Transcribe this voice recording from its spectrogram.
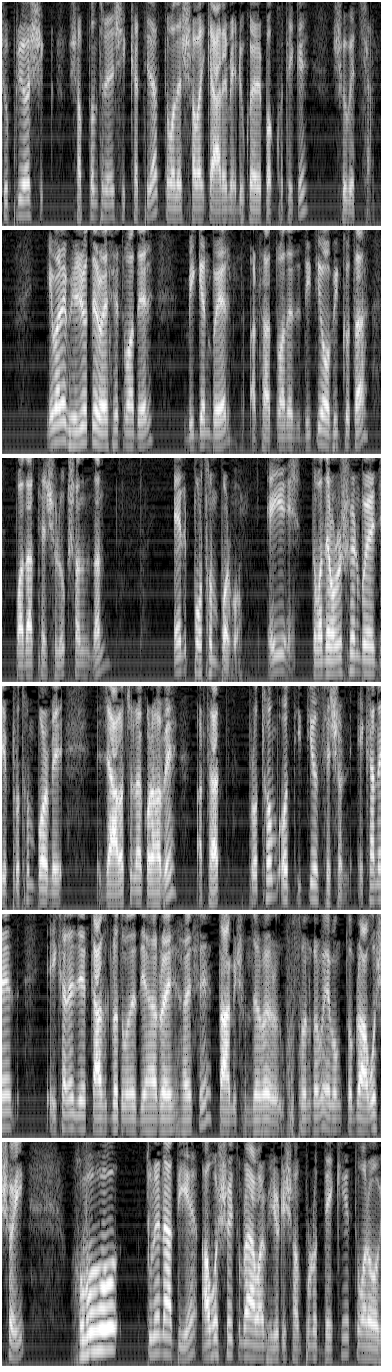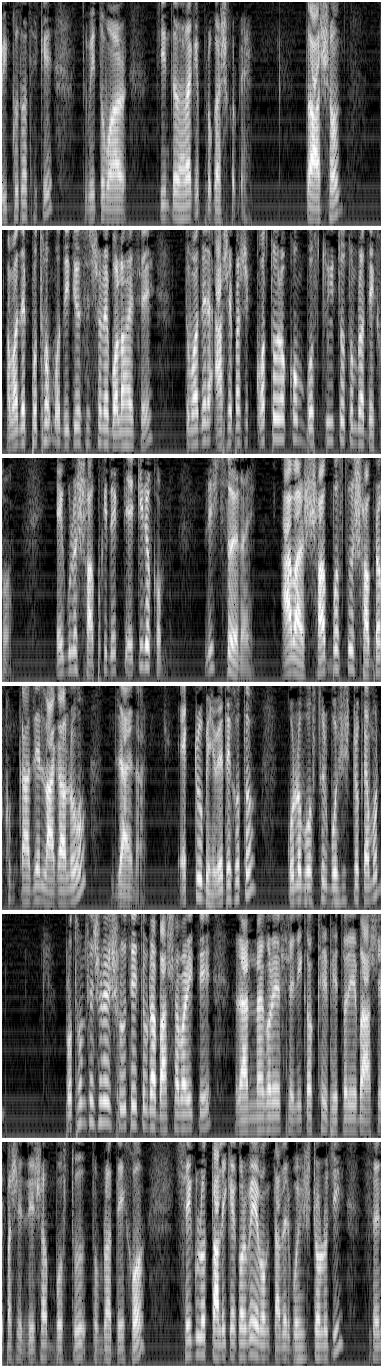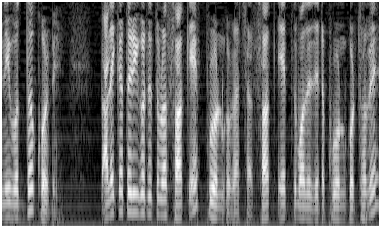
সুপ্রিয় সপ্তম শ্রেণির শিক্ষার্থীরা, তোমাদের সবাইকে আর এম এডুকারের পক্ষ থেকে শুভেচ্ছা। এবারে ভিডিওতে রয়েছে তোমাদের বিজ্ঞান বইয়ের, অর্থাৎ তোমাদের দ্বিতীয় অভিজ্ঞতা, পদার্থের সুলুক সন্ধান এর প্রথম পর্ব। এই তোমাদের অনুশীলন বইয়ের যে প্রথম পর্বে যা আলোচনা করা হবে, অর্থাৎ প্রথম ও তৃতীয় সেশন, এখানে, এইখানে যে কাজগুলো তোমাদের দেওয়া হয়েছে, তা আমি সুন্দরভাবে উপস্থাপন করব এবং তোমরা অবশ্যই হুবহু তুলে না দিয়ে অবশ্যই তোমরা আমার ভিডিওটি সম্পূর্ণ দেখে তোমার অভিজ্ঞতা থেকে তুমি তোমার চিন্তাধারাকে প্রকাশ করবে। তো আসুন, আমাদের প্রথম ও দ্বিতীয় সেশনে বলা হয়েছে, তোমাদের আশেপাশে কত রকম বস্তুই তো তোমরা দেখো, এগুলো সব কি দেখতে একই রকম? নিশ্চয় নয়। আবার সব বস্তু সব রকম কাজে লাগানো যায় না। একটু ভেবে দেখো তো, কোনো বস্তুর বৈশিষ্ট্য কেমন? প্রথম সেশনের শুরুতেই তোমরা বাসাবাড়িতে রান্নাঘরে শ্রেণীকক্ষের ভেতরে বা আশেপাশে যেসব বস্তু তোমরা দেখো, সেগুলো তালিকা করবে এবং তাদের বৈশিষ্ট্য অনুযায়ী শ্রেণীবদ্ধ করবে। তালিকা তৈরি করতে তোমরা ছক এ পূরণ করবে। আচ্ছা ছক এ তোমাদের যেটা পূরণ করতে হবে,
